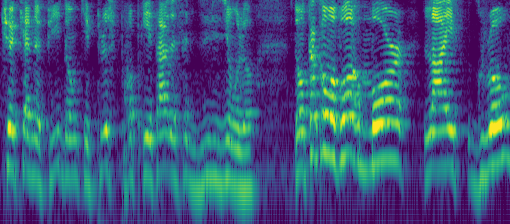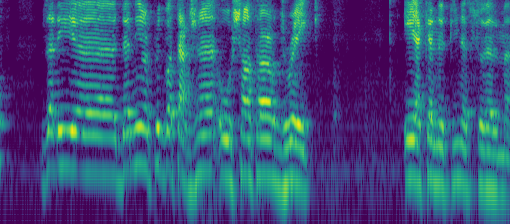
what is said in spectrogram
que Canopy. Donc, il est plus propriétaire de cette division-là. Donc, quand on va voir More Life Growth, vous allez euh, donner un peu de votre argent au chanteur Drake et à Canopy naturellement.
